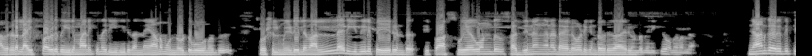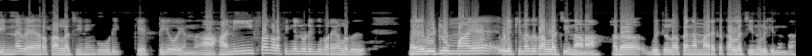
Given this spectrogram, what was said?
അവരുടെ ലൈഫ് അവർ തീരുമാനിക്കുന്ന രീതിയിൽ തന്നെയാണ് മുന്നോട്ട് പോകുന്നത്. സോഷ്യൽ മീഡിയയിൽ നല്ല രീതിയിൽ പേരുണ്ട്. ഇപ്പൊ അസൂയ കൊണ്ട് സജിൻ അങ്ങനെ ഡയലോഗ് അടിക്കേണ്ട ഒരു കാര്യമുണ്ടെന്ന് എനിക്ക് തോന്നുന്നില്ല. ഞാൻ കരുതി പിന്നെ വേറെ തള്ളച്ചീനയും കൂടി കെട്ടിയോ എന്ന്. ആ ഹനീഫ കളത്തിങ്കലിനോട് എനിക്ക് പറയാനുള്ളത് വീട്ടിൽ ഉമ്മയെ വിളിക്കുന്നത് തള്ളച്ചി എന്നാണാ അതാ വീട്ടിലുള്ള പെങ്ങന്മാരൊക്കെ തള്ളച്ചി എന്ന് വിളിക്കുന്നുണ്ടാ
